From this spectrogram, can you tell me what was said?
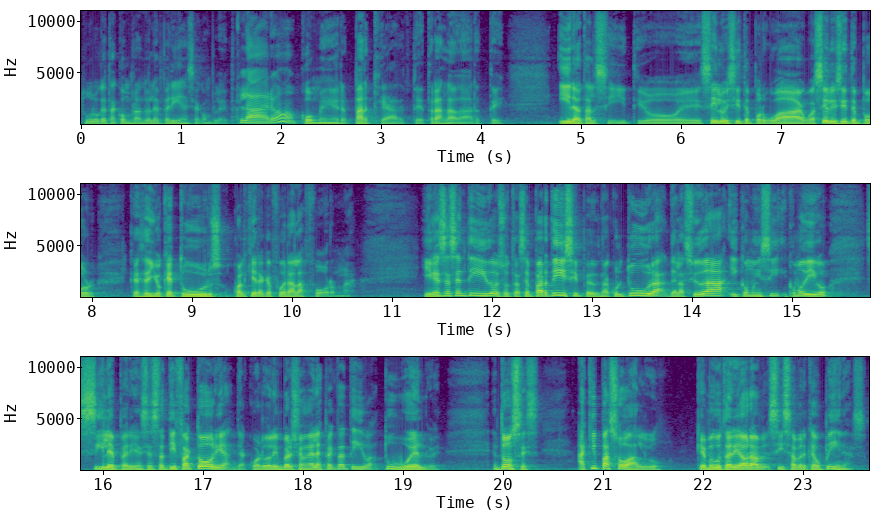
tú lo que estás comprando es la experiencia completa. Claro. Comer, parquearte, trasladarte, ir a tal sitio, eh, si lo hiciste por guagua, si lo hiciste por, qué sé yo, qué tours, cualquiera que fuera la forma. Y en ese sentido, eso te hace partícipe de una cultura, de la ciudad, y como, como digo, si la experiencia es satisfactoria, de acuerdo a la inversión y a la expectativa, tú vuelves. Entonces, aquí pasó algo que me gustaría ahora sí saber qué opinas.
